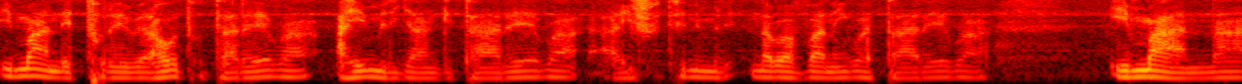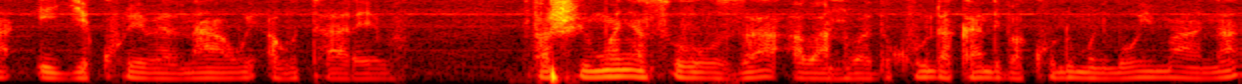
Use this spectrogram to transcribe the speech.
Imana iturebera aho tutareba aho imiryango itareba aho inshuti n'abavandimwe batareba. Imana ijya ikurebera nawe aho utareba. Mfashe uyu mwanya nsuhuza abantu badukunda kandi bakunda umurimo w'imana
